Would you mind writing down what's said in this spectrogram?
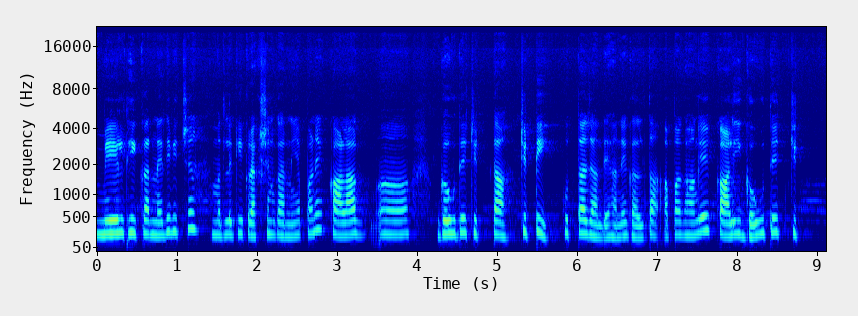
ਮੇਲ ਠੀਕ ਕਰਨਾ ਇਹਦੇ ਵਿੱਚ, ਮਤਲਬ ਕਿ ਕਰੈਕਸ਼ਨ ਕਰਨੀ ਆਪਾਂ ਨੇ। ਕਾਲਾ ਗਊ ਤੇ ਚਿੱਟਾ, ਚਿੱਟੀ, ਕੁੱਤਾ ਜਾਂਦੇ ਹਨ, ਇਹ ਗਲਤ ਆ ਆਪਾਂ ਕਹਾਂਗੇ ਕਾਲੀ ਗਊ ਤੇ ਚਿ-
